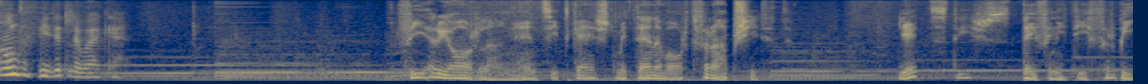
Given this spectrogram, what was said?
Und auf Wiedersehen. Vier Jahre lang haben sie die Gäste mit diesen Worten verabschiedet. Jetzt ist es definitiv vorbei.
